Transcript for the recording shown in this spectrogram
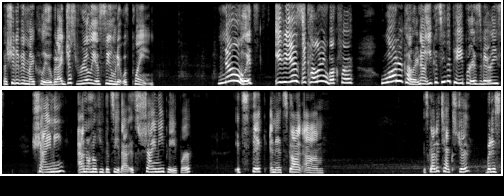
That should have been my clue, but I just really assumed it was plain. No, it's it is a coloring book for watercolor. Now, you can see the paper is very shiny. I don't know if you could see that. It's shiny paper. It's thick and it's got, um, it's got a texture, but it's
